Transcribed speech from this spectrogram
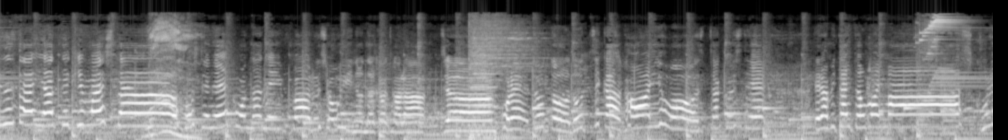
ーズさんやってきました。そしてね、こんなね、いっぱいある商品の中から、じゃーん、これ、ちょっとどっちか可愛い方を試着して選びたいと思います。これ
